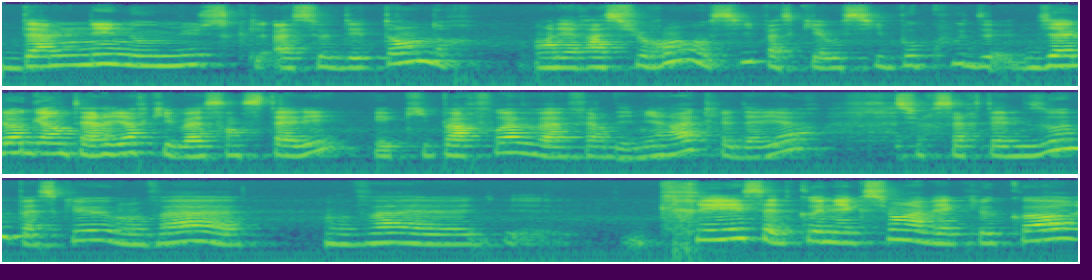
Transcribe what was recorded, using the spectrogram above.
d'amener nos muscles à se détendre en les rassurant aussi parce qu'il y a aussi beaucoup de dialogue intérieur qui va s'installer et qui parfois va faire des miracles d'ailleurs sur certaines zones parce que on va on va euh, créer cette connexion avec le corps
